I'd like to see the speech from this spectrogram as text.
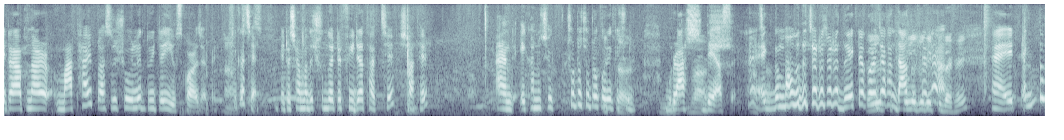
এটা আপনার মাথায় প্লাস শরীরে দুইটাই ইউজ করা যাবে। ঠিক আছে? এটা হচ্ছে আমাদের সুন্দর একটা ফিডার থাকছে সাথে। এন্ড এখানে হচ্ছে ছোট ছোট করে কিছু ব্রাশ। দেয়া আছে। হ্যাঁ একদম ভাবতে ছোট ছোট দুই একটা করে যখন দাঁত উঠে না হ্যাঁ একদম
